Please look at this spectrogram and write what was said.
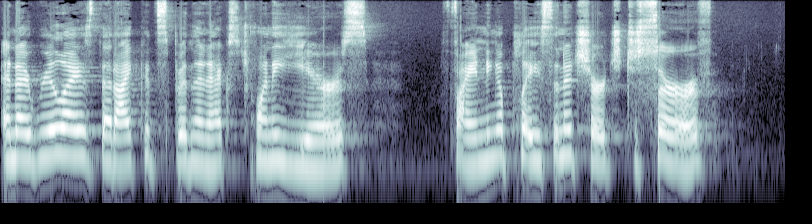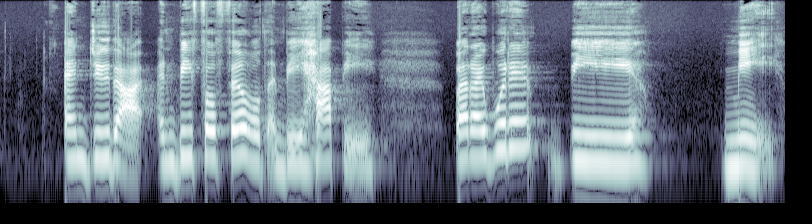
And I realized that I could spend the next 20 years finding a place in a church to serve and do that and be fulfilled and be happy. But I wouldn't be me.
